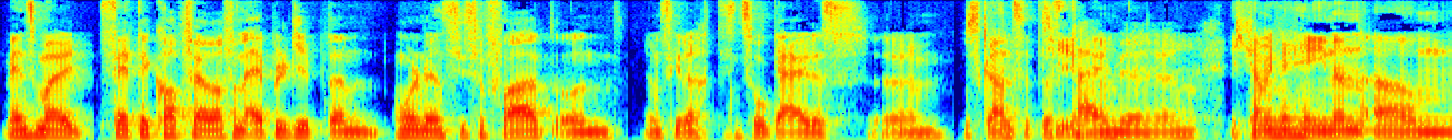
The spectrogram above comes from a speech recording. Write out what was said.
wenn es mal fette Kopfhörer von Apple gibt, dann holen wir uns die sofort und wir haben uns gedacht, die sind so geil, dass ähm, das ganze das, das teilen wir. Ja. Ich kann mich noch erinnern, ähm,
